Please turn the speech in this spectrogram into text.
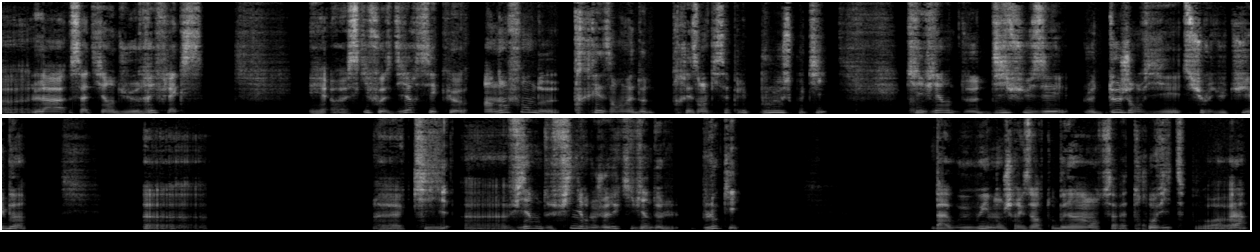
euh, là, ça tient du réflexe. Et euh, ce qu'il faut se dire, c'est que un enfant de 13 ans, un ado de 13 ans qui s'appelle Blue Scooty, qui vient de diffuser le 2 janvier sur YouTube, euh, qui euh, vient de finir le jeu, qui vient de le bloquer. Bah oui, oui, mon cher Exhort, au bout d'un moment, ça va trop vite pour. euh, voilà.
